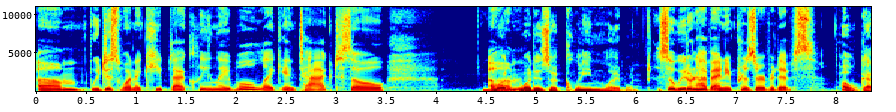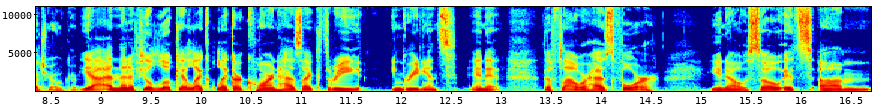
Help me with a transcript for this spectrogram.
um, we just want to keep that clean label like intact. So What, what is a clean label? so we don't have any preservatives. Oh, gotcha. Okay. Yeah, and then if you'll look at like like our corn has like three ingredients in it. The flour has four. You know, so it's um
